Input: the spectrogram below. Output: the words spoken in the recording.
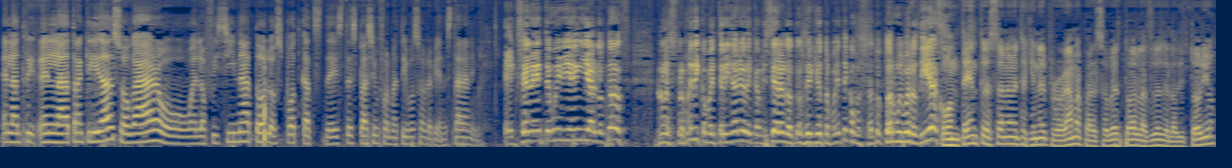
en la, en la tranquilidad de su hogar o en la oficina todos los podcasts de este espacio informativo sobre bienestar animal. Excelente, muy bien. Y al doctor, nuestro médico veterinario de cabecera, el doctor Sergio Topete, ¿cómo está, doctor? Muy buenos días. Contento de estar nuevamente aquí en el programa para resolver todas las dudas del auditorio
